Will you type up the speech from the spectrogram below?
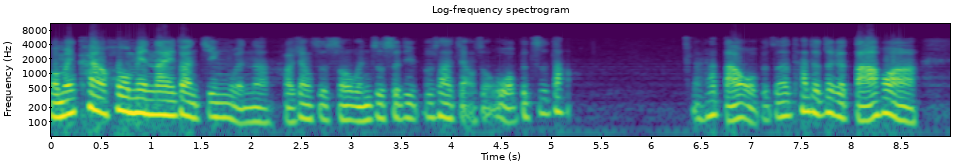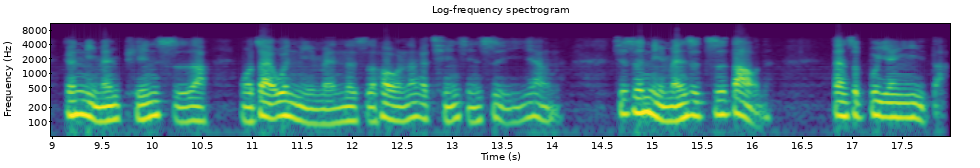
我们看后面那一段经文呢，好像是说文殊师利菩萨讲说我不知道。那他答我不知道，他的这个答话跟你们平时啊，我在问你们的时候那个情形是一样的。其实你们是知道的，但是不愿意答，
